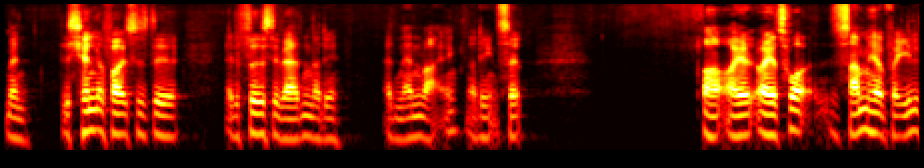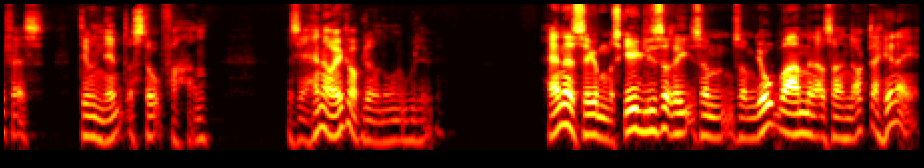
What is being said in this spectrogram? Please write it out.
Men det er sjældent, at folk synes, det er det fedeste i verden, når det er den anden vej, ikke? når det er en selv. Og, og, jeg, og jeg tror, det samme her for Elifas, det er jo nemt at stå for ham. Altså, han har jo ikke oplevet nogen ulykke. Han er sikkert måske ikke lige så rig, som, som Job var, men altså nok derhen af.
